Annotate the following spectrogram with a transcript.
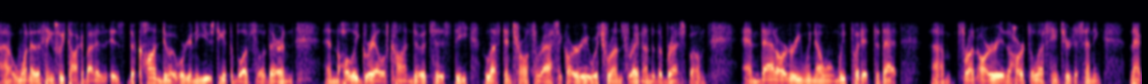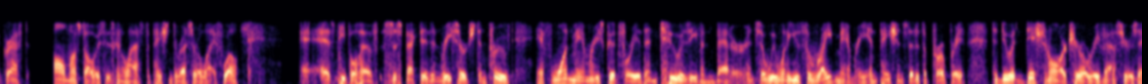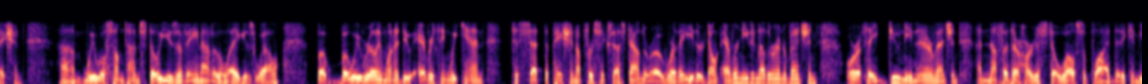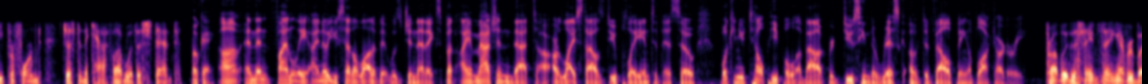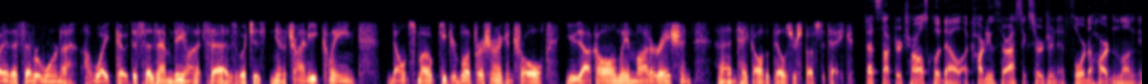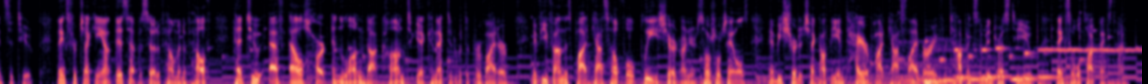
uh, one of the things we talk about is, is the conduit we're going to use to get the blood flow there, and and the holy grail of conduits is the left internal thoracic artery, which runs right under the breastbone, and that artery we know when we put it to that um, front artery of the heart, the left anterior descending, that graft almost always is going to last the patient the rest of their life. Well, as people have suspected and researched and proved, if one mammary is good for you, then two is even better. And so we want to use the right mammary in patients that it's appropriate to do additional arterial revascularization. Um, we will sometimes still use a vein out of the leg as well, but but we really want to do everything we can to set the patient up for success down the road where they either don't ever need another intervention or if they do need an intervention enough of their heart is still well supplied that it can be performed just in a cath lab with a stent. Okay uh, and then finally i know you said a lot of it was genetics but i imagine that uh, our lifestyles do play into this. So what can you tell people about reducing the risk of developing a blocked artery probably the same thing everybody that's ever worn a, a white coat that says MD on it says, which is, you know, try and eat clean, don't smoke, keep your blood pressure under control, use alcohol only in moderation, and take all the pills you're supposed to take. That's Dr. Charles Klodell, a cardiothoracic surgeon at Florida Heart and Lung Institute. Thanks for checking out this episode of Helmet of Health. Head to flheartandlung.com to get connected with the provider. If you found this podcast helpful, please share it on your social channels and be sure to check out the entire podcast library for topics of interest to you. Thanks, and we'll talk next time.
